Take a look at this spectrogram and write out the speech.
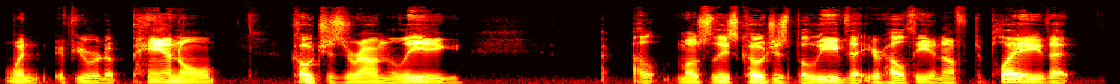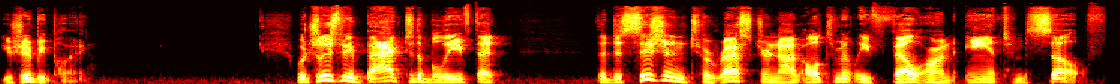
When if you were to panel coaches around the league, most of these coaches believe that you're healthy enough to play that you should be playing. Which leads me back to the belief that the decision to rest or not ultimately fell on Ant himself.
